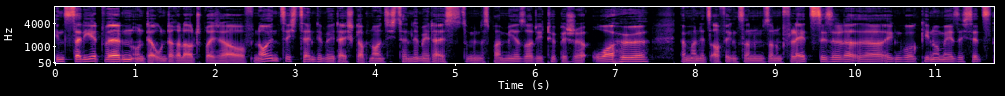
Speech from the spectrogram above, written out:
installiert werden und der untere Lautsprecher auf 90 Zentimeter. Ich glaube, 90 Zentimeter ist zumindest bei mir so die typische Ohrhöhe, wenn man jetzt auf irgendeinem so einem Flat-Sizzle da, da, irgendwo kinomäßig sitzt.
